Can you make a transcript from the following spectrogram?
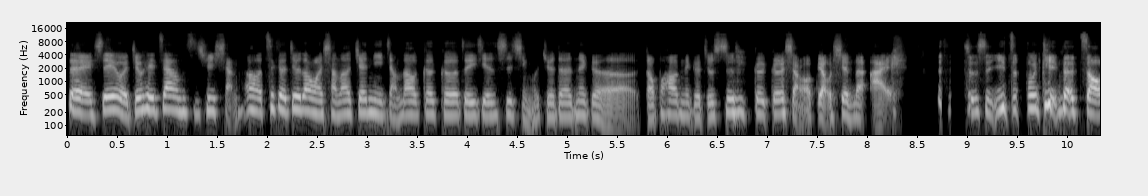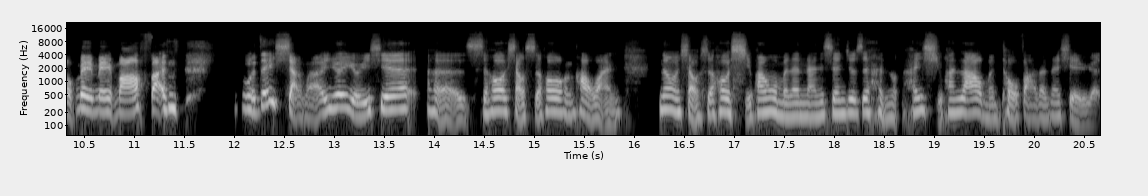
对，所以我就会这样子去想，哦，这个就让我想到 Jenny 讲到哥哥这一件事情，我觉得那个搞不好那个就是 哥哥想要表现的爱，就是一直不停的找妹妹麻烦。我在想啊，因为有一些呃时候小时候很好玩，那种小时候喜欢我们的男生，就是很很喜欢拉我们头发的那些人，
